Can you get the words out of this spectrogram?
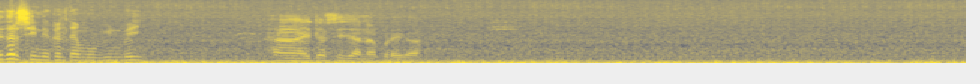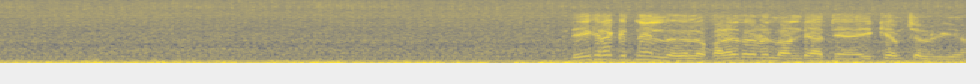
इधर से निकलते हैं मुबीन भाई। हाँ इधर से जाना पड़ेगा। देख रहा कितने वगैरह लौंडे आते हैं एक गेम चल रही है?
